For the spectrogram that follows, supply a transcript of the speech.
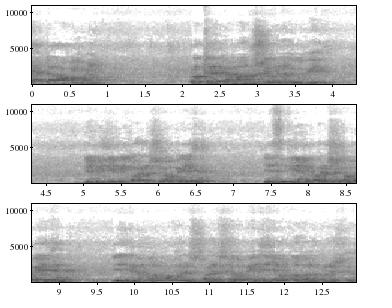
একটাও আমি পাই প্রত্যেকটা মানুষ কেউ না কেউ পেয়েছে। যে বিজেপি করেন সেও পেয়েছে, যে সিপিএম করে সেও পেয়েছে, যে তৃণমূল কংগ্রেস করে সেও পেয়েছে, যে অন্য দল করে সেও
